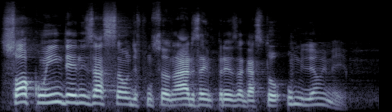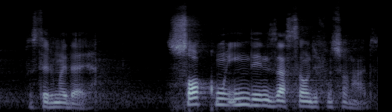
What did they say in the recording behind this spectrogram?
Só com indenização de funcionários, a empresa gastou um milhão e meio, para vocês terem uma ideia. Só com indenização de funcionários.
